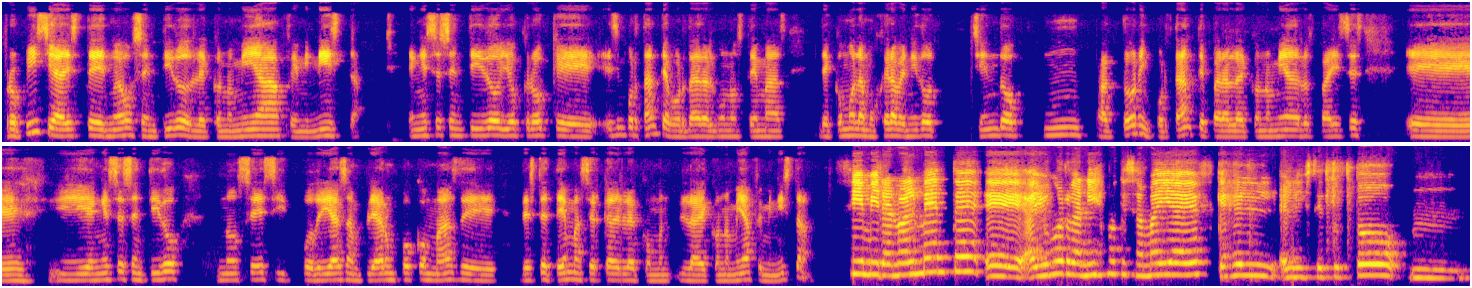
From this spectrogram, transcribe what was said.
propicia este nuevo sentido de la economía feminista. En ese sentido, yo creo que es importante abordar algunos temas de cómo la mujer ha venido siendo un factor importante para la economía de los países eh, y en ese sentido, no sé si podrías ampliar un poco más de, este tema acerca de la, economía feminista. Sí, mira, anualmente eh, hay un organismo que se llama IAF, que es el, Instituto mm,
